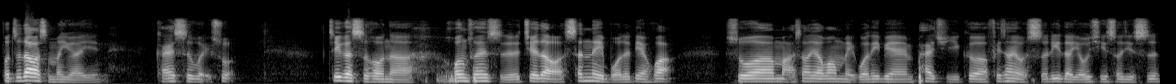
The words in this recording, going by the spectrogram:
不知道什么原因开始萎缩。这个时候呢，荒川石接到山内博的电话，说马上要往美国那边派去一个非常有实力的游戏设计师，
